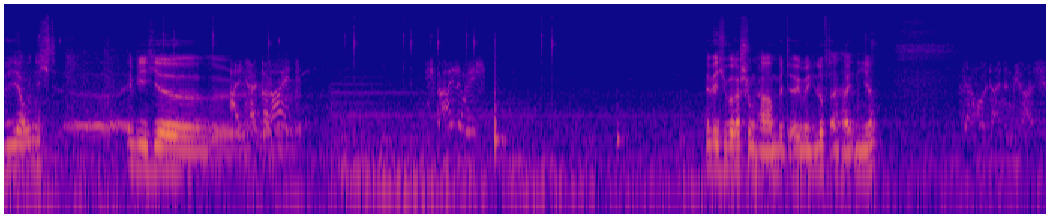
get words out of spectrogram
Will ja auch nicht, äh, irgendwie hier. Allzeit bereit. Ich beeile mich. irgendwelche Überraschungen haben mit irgendwelchen Lufteinheiten hier. Wer wollte einen Mirage?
